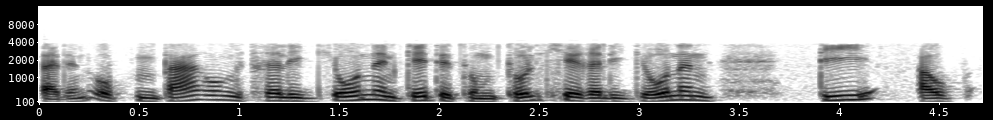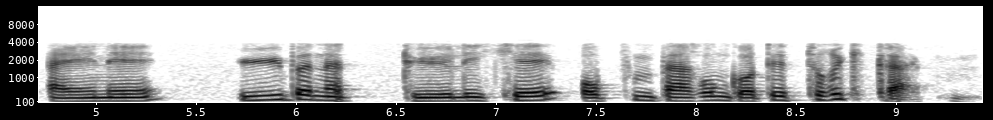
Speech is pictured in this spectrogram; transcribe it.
Bei den Offenbarungsreligionen geht es um solche Religionen, die auf eine übernatürliche Offenbarung Gottes zurückgreifen.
